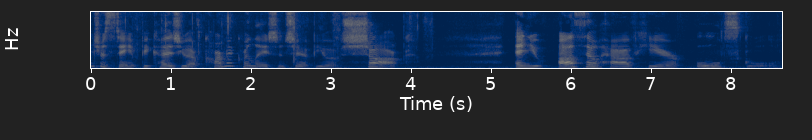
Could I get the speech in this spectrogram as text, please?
Interesting because you have karmic relationship, you have shock, and you also have here old school.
